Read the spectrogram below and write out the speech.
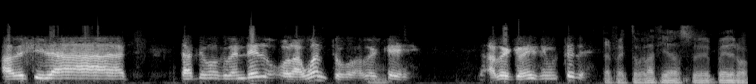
a ver si la, la tengo que vender o la aguanto, a ver qué, a ver qué me dicen ustedes. Perfecto, gracias, eh, Pedro.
